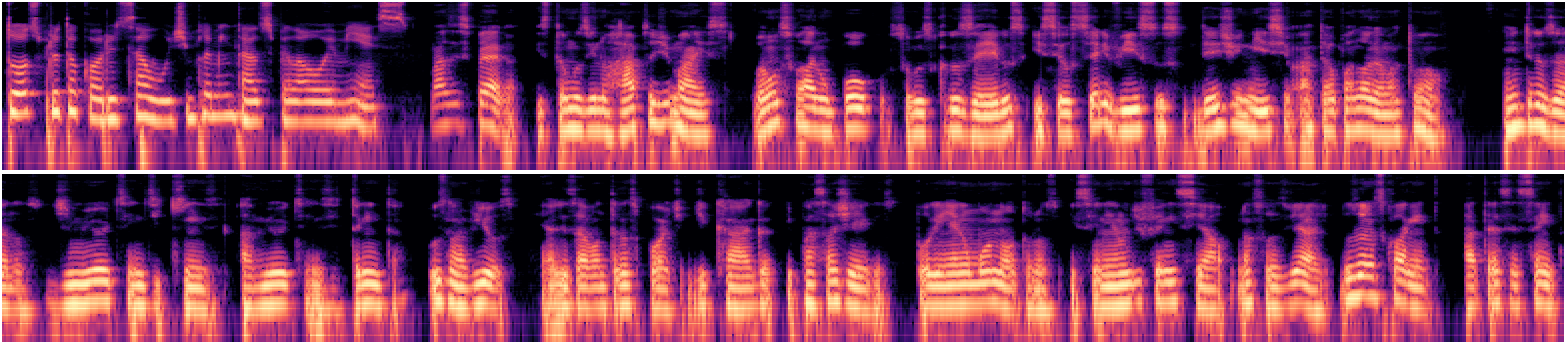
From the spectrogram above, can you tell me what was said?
todos os protocolos de saúde implementados pela OMS. Mas espera, estamos indo rápido demais. Vamos falar um pouco sobre os cruzeiros e seus serviços desde o início até o panorama atual. Entre os anos de 1815 a 1830, os navios realizavam transporte de carga e passageiros, porém eram monótonos e sem nenhum diferencial nas suas viagens. Dos anos 40 até 60,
